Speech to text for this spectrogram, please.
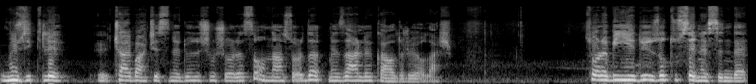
müzikli çay bahçesine dönüşmüş orası ondan sonra da mezarlığı kaldırıyorlar. Sonra 1730 senesinde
